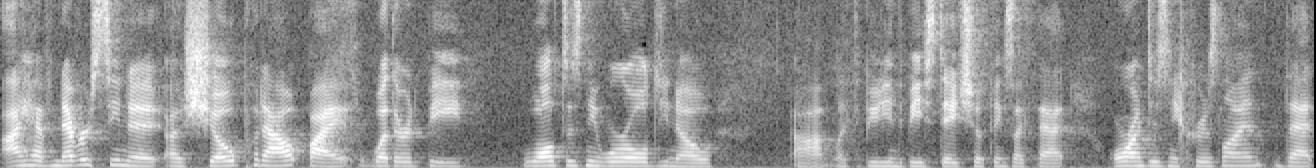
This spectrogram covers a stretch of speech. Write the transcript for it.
I have never seen a, a show put out by whether it be Walt Disney World, you know, um, like the Beauty and the Beast stage show, things like that, or on Disney Cruise Line that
